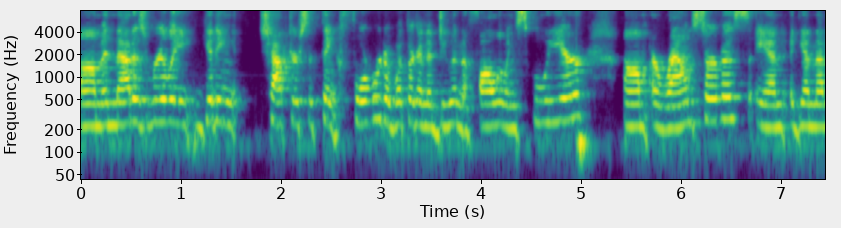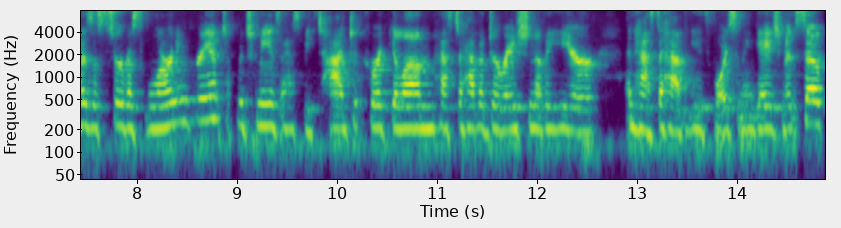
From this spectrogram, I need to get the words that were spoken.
Um, and that is really getting chapters to think forward of what they're going to do in the following school year um, around service. And again that is a service learning grant which means it has to be tied to curriculum has to have a duration of a year and has to have youth voice and engagement. So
